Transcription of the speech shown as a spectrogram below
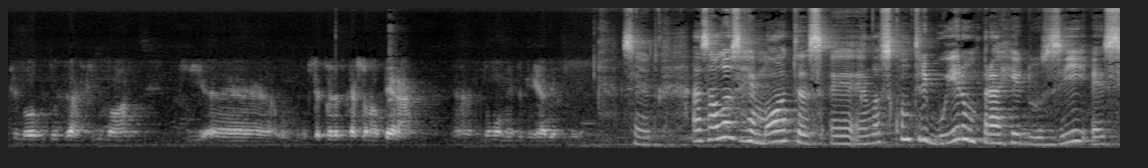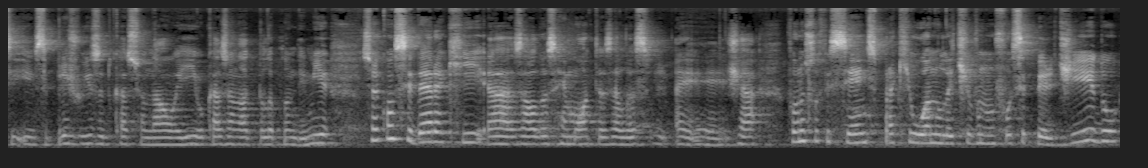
de novo, do desafio enorme que o setor educacional terá no momento de reabertura. Certo. As aulas remotas, é, elas contribuíram para reduzir esse, esse prejuízo educacional aí ocasionado pela pandemia? O senhor considera que as aulas remotas elas é, já foram suficientes para que o ano letivo não fosse perdido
